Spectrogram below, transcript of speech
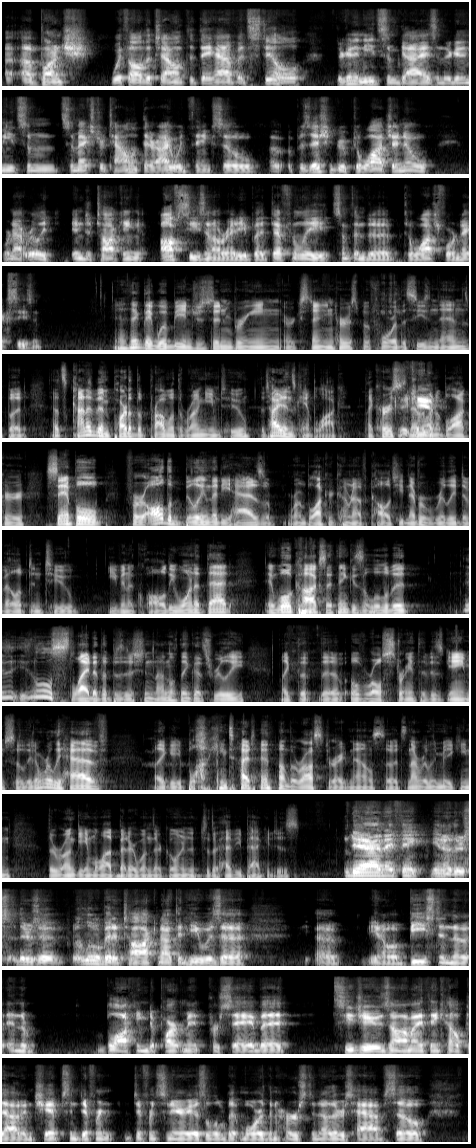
a, a bunch with all the talent that they have, but still they're going to need some guys and they're going to need some some extra talent there. I would think so. A, a position group to watch. I know we're not really into talking off season already, but definitely something to to watch for next season. I think they would be interested in bringing or extending Hurst before the season ends, but that's kind of been part of the problem with the run game too. The tight ends can't block. Like Hurst has never can't. been a blocker. Sample for all the billing that he had as a run blocker coming out of college, he never really developed into even a quality one at that. And Wilcox, I think, is a little bit he's, he's a little slight at the position. I don't think that's really like the the overall strength of his game. So they don't really have like a blocking tight end on the roster right now. So it's not really making the run game a lot better when they're going into their heavy packages. Yeah, and I think you know there's there's a, a little bit of talk. Not that he was a, a you know a beast in the in the blocking department per se, but CJ Uzomah I think helped out in chips in different different scenarios a little bit more than Hurst and others have. So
